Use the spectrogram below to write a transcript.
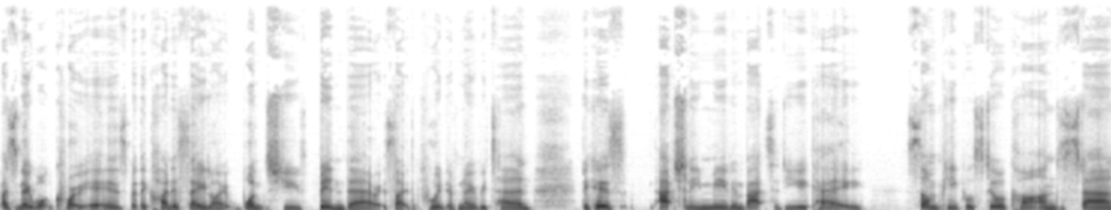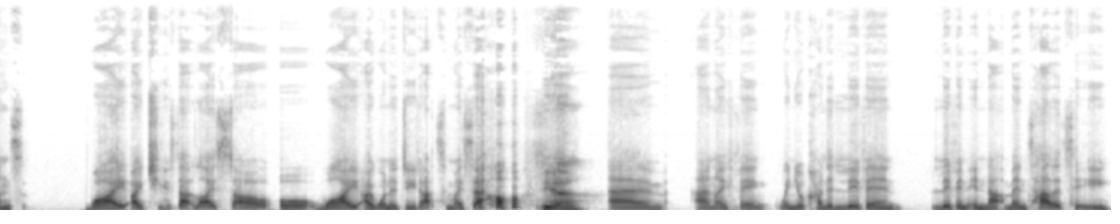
I don't know what quote it is, but they kind of say like once you've been there, it's like the point of no return. Because actually moving back to the UK, some people still can't understand why I choose that lifestyle or why I want to do that to myself. Yeah. Um, and I think when you're kind of living living in that mentality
